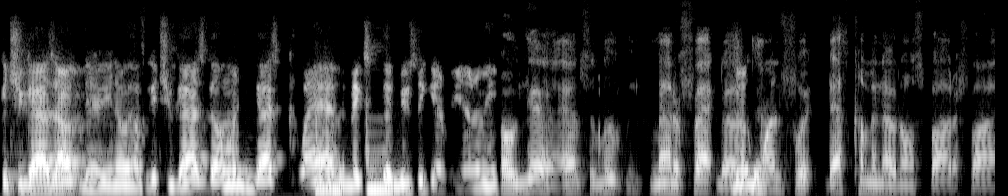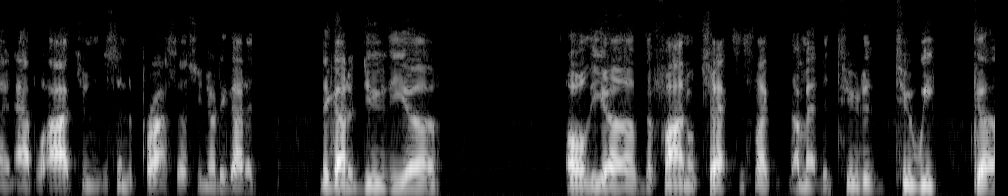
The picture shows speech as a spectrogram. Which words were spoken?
get you guys out there. You know, help get you guys going. You guys can collab and make some good music together. You know what I mean? Oh yeah, absolutely. Matter of fact, uh, no, one foot that's coming out on Spotify and Apple iTunes. It's in the process. You know, they gotta they gotta do the uh all the uh the final checks. It's like I'm at the two to two week uh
